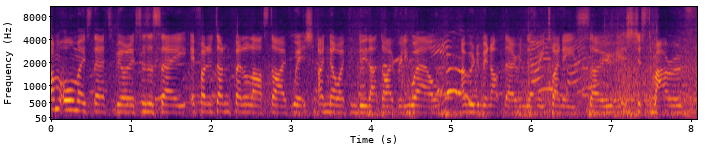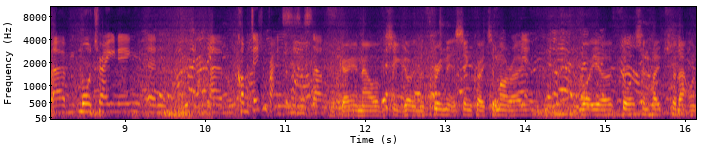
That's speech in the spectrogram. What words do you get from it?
I'm almost there to be honest. As I say, if I'd have done a better last dive, which I know I can do that dive really well, I would have been up there in the 320s. So it's just a matter of um, more training and um, competition practices and stuff. Okay, and now obviously you've got the three meter synchro tomorrow. Yeah. Your thoughts and hopes for that one?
